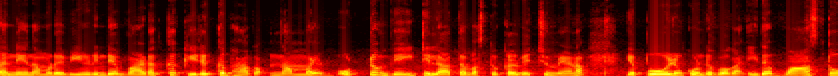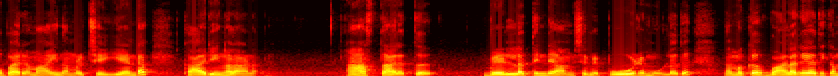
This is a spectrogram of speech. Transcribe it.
തന്നെ നമ്മുടെ വീടിന്റെ വടക്ക് കിഴക്ക് ഭാഗം നമ്മൾ ഒട്ടും വെയിറ്റ് ഇല്ലാത്ത വസ്തുക്കൾ വെച്ചും വേണം എപ്പോഴും കൊണ്ടുപോകാൻ. ഇത് വാസ്തുപരമായി നമ്മൾ ചെയ്യേണ്ട കാര്യങ്ങളാണ്. ആ സ്ഥലത്ത് വെള്ളത്തിന്റെ അംശം എപ്പോഴും ഉള്ളത് നമുക്ക് വളരെയധികം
